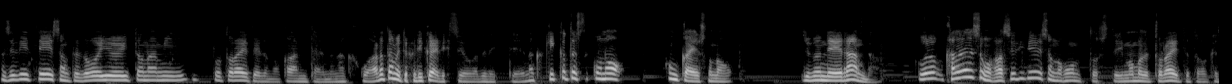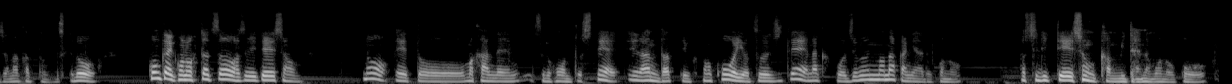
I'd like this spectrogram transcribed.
ファシリテーションってどういう営みと捉えているのかみたいな、なんかこう改めて振り返る必要が出てきて、なんか結果としてこの、今回その自分で選んだ、これ必ずしもファシリテーションの本として今まで捉えてたわけじゃなかったんですけど、今回この2つをファシリテーションの、えっとまあ、関連する本として選んだっていうその行為を通じて、なんかこう自分の中にあるこのファシリテーション感みたいなものをこう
